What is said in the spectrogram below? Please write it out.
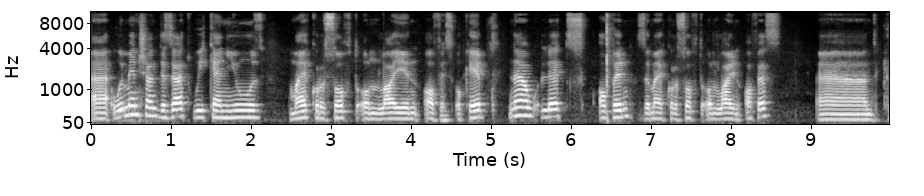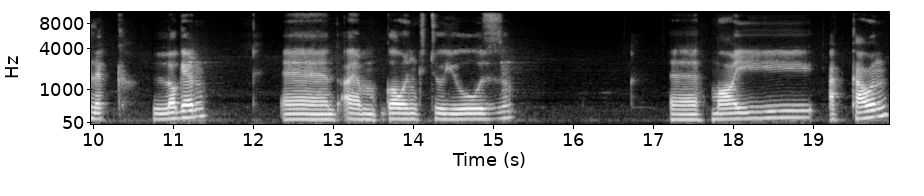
uh, we mentioned that we can use Microsoft Online Office. Okay, now let's open the Microsoft Online Office and click login. And I am going to use uh, my account.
